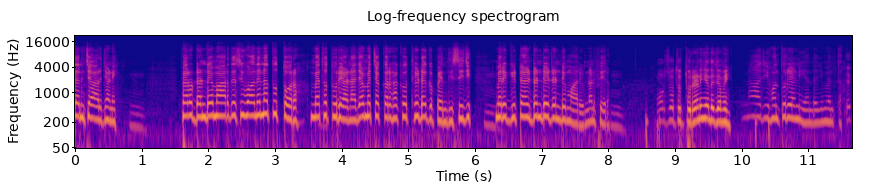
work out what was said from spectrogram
ਤਿੰਨ ਚਾਰ ਜਣੇ। ਫਿਰ ਉਹ ਡੰਡੇ ਮਾਰਦੇ ਸੀ ਉਹ ਆਂਦੇ ਨਾ ਤੂੰ ਤੁਰ ਮੈਥੋਂ ਤੁਰਿਆ ਨਾ ਜਾ ਮੈਂ ਚੱਕਰ ਖਾ ਕੇ ਉੱਥੇ ਡਿੱਗ ਪੈਂਦੀ ਸੀ ਜੀ। ਮੇਰੇ ਗਿੱਟਾਂ 'ਚ ਡੰਡੇ ਡੰਡੇ ਮਾਰੇ ਉਹਨਾਂ ਨੇ ਫਿਰ। ਹੁਣ ਸੋ ਤੂੰ ਤੁਰਿਆ ਨਹੀਂ ਜਾਂਦਾ ਜਮਈ ਨਾ ਜੀ ਹੁਣ ਤੁਰਿਆ ਨਹੀਂ ਜਾਂਦਾ ਜੀ ਮੈਨੂੰ ਤਾਂ। ਇਹ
